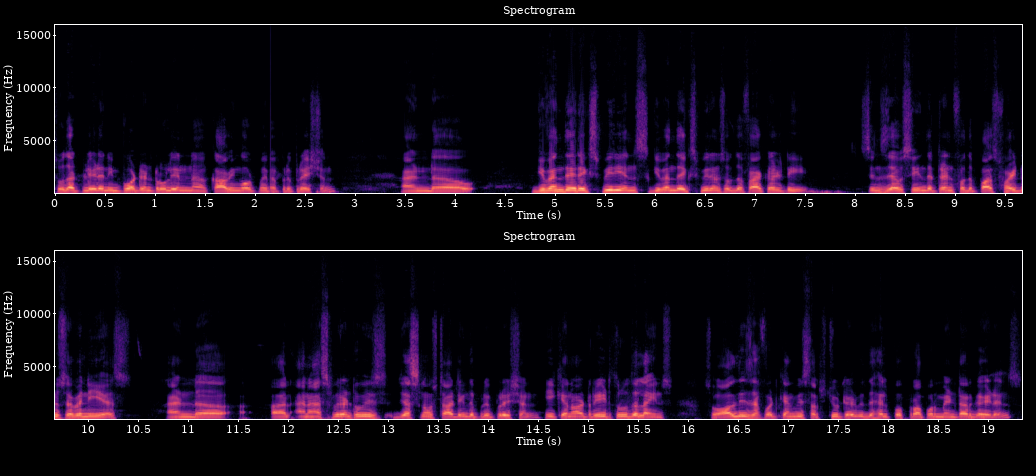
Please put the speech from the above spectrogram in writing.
so that played an important role in uh, carving out my preparation and uh, given their experience, given the experience of the faculty, since they have seen the trend for the past five to seven years, and uh, an an aspirant who is just now starting the preparation, he cannot read through the lines. So all this effort can be substituted with the help of proper mentor guidance.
